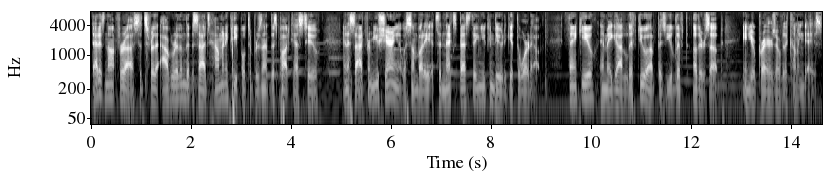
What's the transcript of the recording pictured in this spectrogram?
That is not for us, it's for the algorithm that decides how many people to present this podcast to. And aside from you sharing it with somebody, it's the next best thing you can do to get the word out. Thank you, and may God lift you up as you lift others up in your prayers over the coming days.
